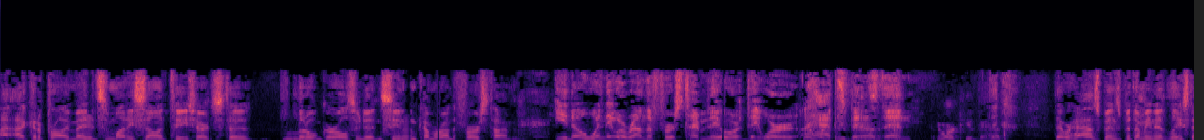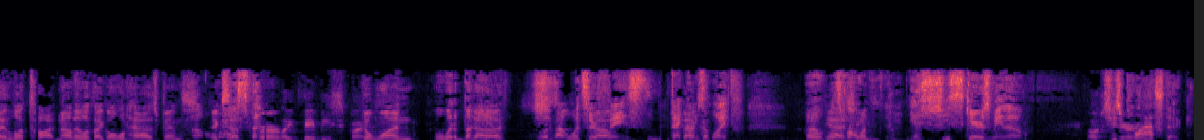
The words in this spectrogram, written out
I, I could have probably made some money selling T-shirts to little girls who didn't see them come around the first time. You know, when they were around the first time, they were they were has-beens then. They weren't too bad. They were has-beens, but I mean, at least they looked hot. Now they look like old has-beens, uh, except oh, for like baby spice. The one. Well, what about uh, yeah, what about what's her uh, face? Beckham's Beckham. wife. Oh, what's yeah, wrong she, with? Yeah, she scares me though. Oh, she's plastic.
